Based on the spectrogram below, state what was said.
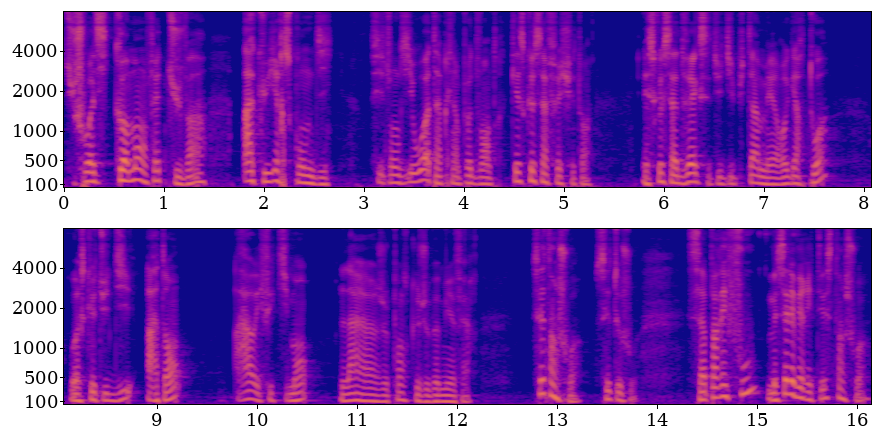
choisis comment en fait tu vas accueillir ce qu'on te dit. Si on te dit, ouais, t'as pris un peu de ventre, qu'est-ce que ça fait chez toi? Est-ce que ça te vexe et tu dis, putain, mais regarde-toi? Ou est-ce que tu te dis, attends, ah, effectivement, là, je pense que je peux mieux faire? C'est un choix, c'est un choix. Ça paraît fou, mais c'est la vérité, c'est un choix.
